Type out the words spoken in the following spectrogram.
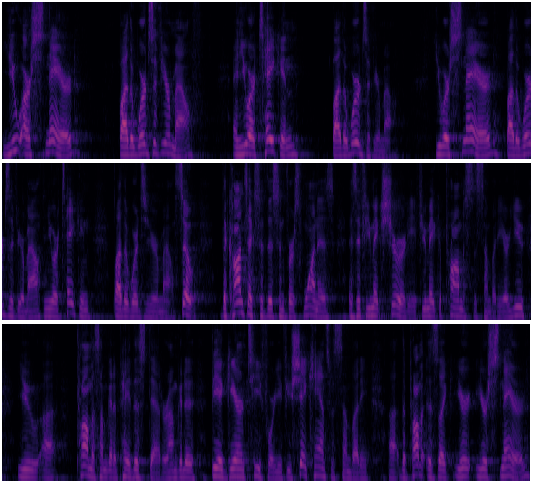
You are snared by the words of your mouth, and you are taken by the words of your mouth. You are snared by the words of your mouth, and you are taken by the words of your mouth. So, the context of this in verse 1 is, is if you make surety, if you make a promise to somebody, or you, you uh, promise I'm going to pay this debt or I'm going to be a guarantee for you. If you shake hands with somebody, uh, the promise is like you're, you're snared,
